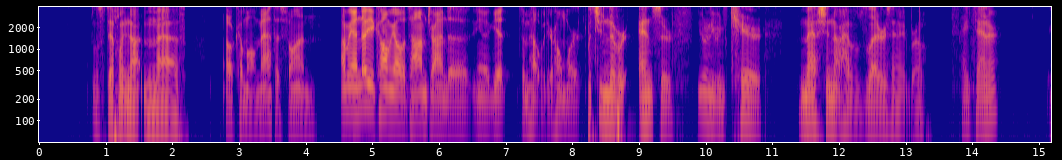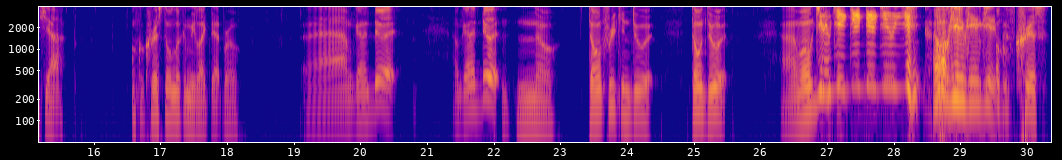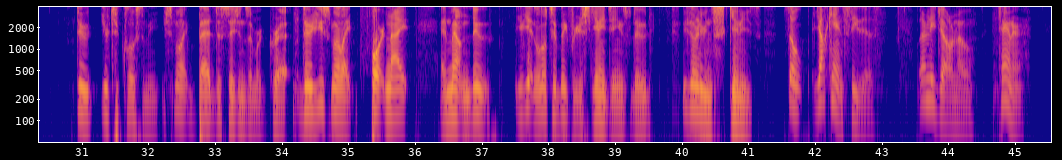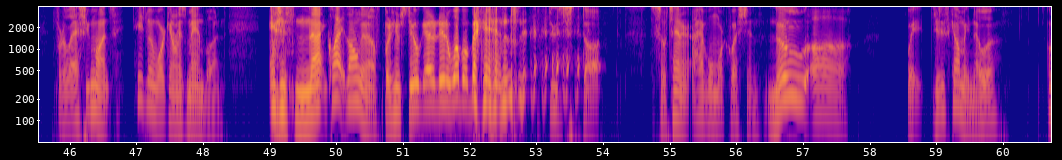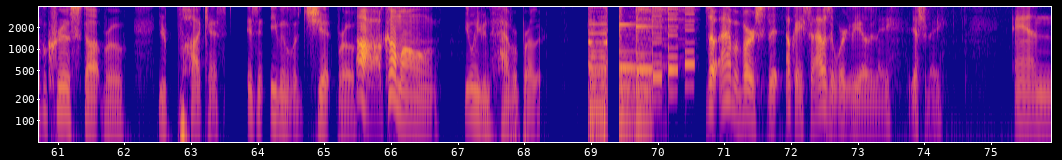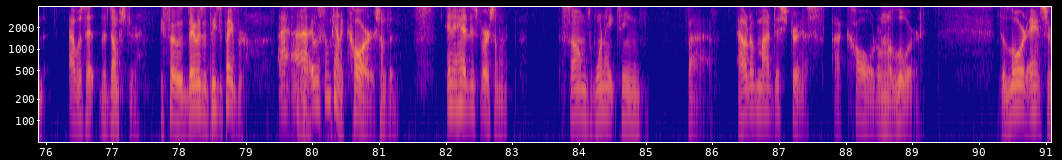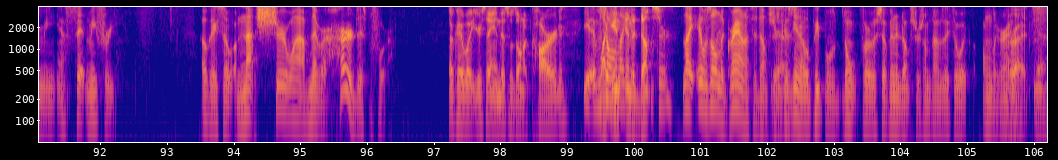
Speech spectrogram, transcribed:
It's definitely not math. Oh, come on, math is fun. I mean, I know you call me all the time trying to, you know, get some help with your homework. But you never answer. You don't even care. Math should not have letters in it, bro. Hey, Tanner? Yeah. Uncle Chris, don't look at me like that, bro. I'm gonna do it. I'm gonna do it. No. Don't freaking do it. Don't do it. I'm gonna get him, get him, get him, get him, get him, get him. I'm gonna get him, get him, get him. Uncle Chris, dude, you're too close to me. You smell like bad decisions and regret. Dude, you smell like Fortnite and Mountain Dew. You're getting a little too big for your skinny jeans, dude. These aren't even skinnies. So, y'all can't see this, but I need y'all to know Tanner, for the last few months, he's been working on his man bun. And it's not quite long enough, but him still got it in a wubble band. Dude, stop. So, Tanner, I have one more question. No, uh. Wait, did you just call me Noah? Uncle Chris, stop, bro. Your podcast isn't even legit, bro. Oh, come on. You don't even have a brother. So I have a verse that okay, so I was at work the other day, yesterday, and I was at the dumpster. So there was a piece of paper. I, I it was some kind of card or something. And it had this verse on it. Psalms one eighteen five. Out of my distress I called on the Lord. The Lord answered me and set me free. Okay, so I'm not sure why I've never heard this before. Okay, what you're saying? This was on a card? Yeah, it was like on in, like in a- the dumpster. Like it was on the ground at the dumpster Yeah. because you know people don't throw stuff in a dumpster. Sometimes they throw it on the ground. Right. Yeah.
